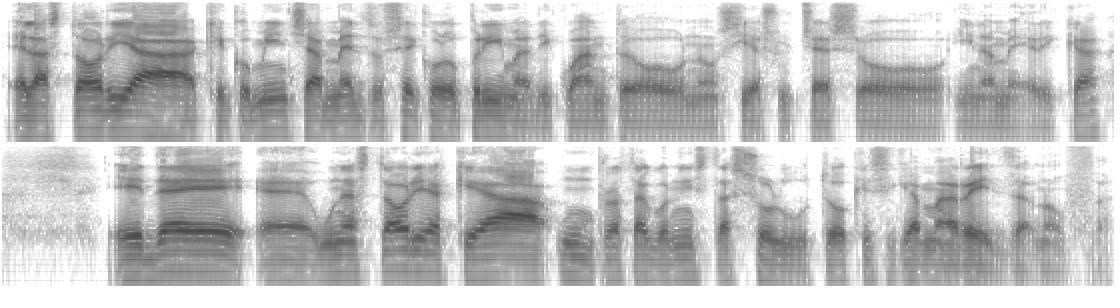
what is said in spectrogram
È la storia che comincia mezzo secolo prima di quanto non sia successo in America ed è eh, una storia che ha un protagonista assoluto che si chiama Rezanov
